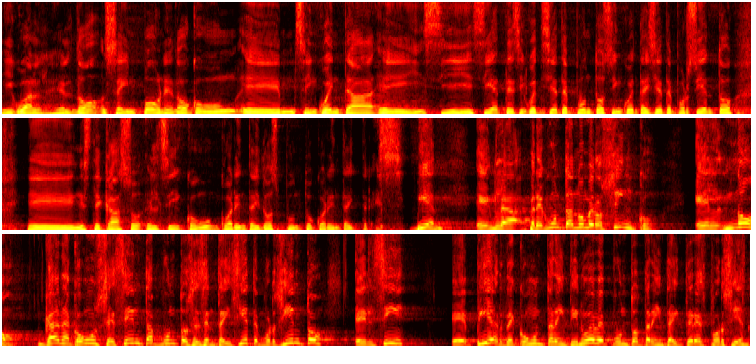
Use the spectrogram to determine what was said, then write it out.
igual, el no se impone, ¿no? Con un eh, 57, 57.57%, eh, en este caso el sí con un 42.43. Bien, en la pregunta número 5, el no gana con un 60.67%, el sí eh, pierde con un 39.33%.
